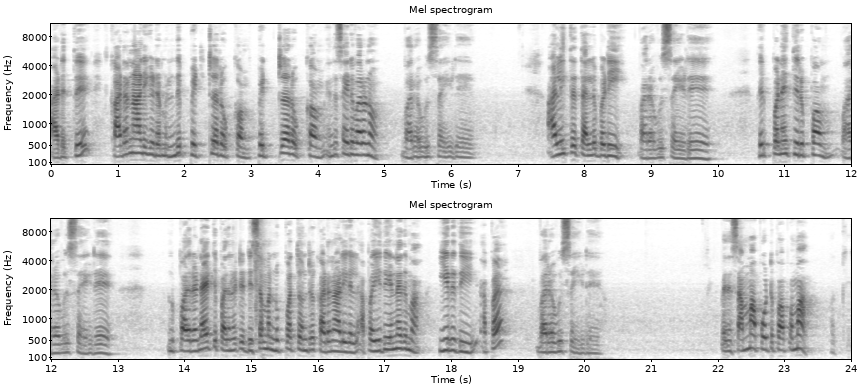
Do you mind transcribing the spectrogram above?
அடுத்து கடனாளிகளிடமிருந்து பெற்ற ரொக்கம் பெற்ற ரொக்கம் எந்த சைடு வரணும்? வரவு சைடு. அளித்த தள்ளுபடி வரவு சைடு. விற்பனை திருப்பம் வரவு சைடு. முப்ப ரெண்டாயிரத்தி பதினெட்டு டிசம்பர் முப்பத்தொன்று கடனாளிகள். அப்போ இது என்னதுமா? இறுதி. அப்போ வரவு சைடு இப்போ இதை சம்மா போட்டு பார்ப்போமா? ஓகே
